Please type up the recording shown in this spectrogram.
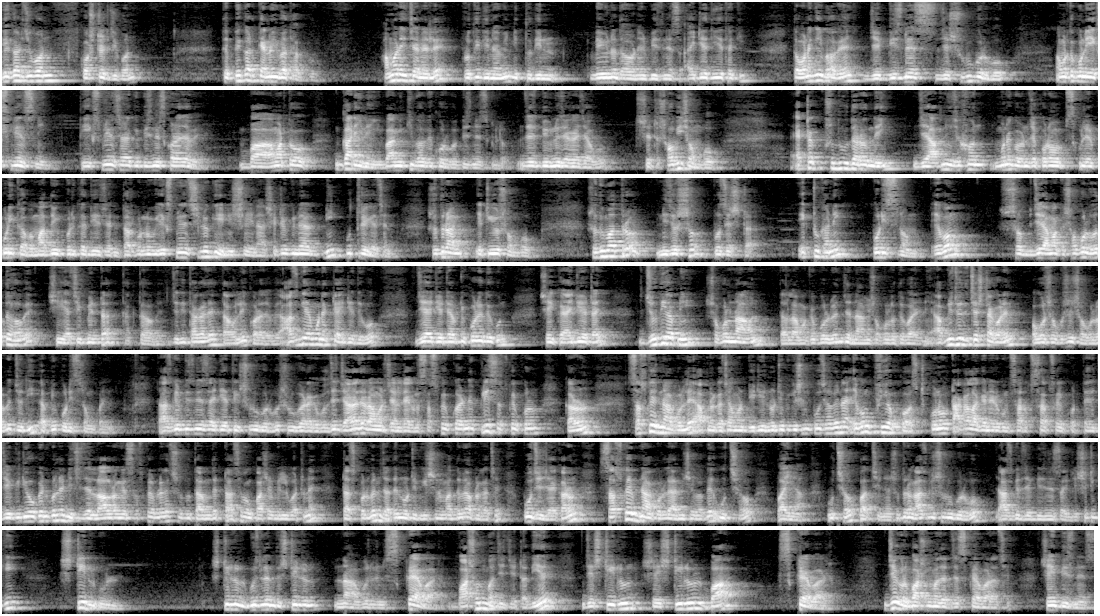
বেকার জীবন, কষ্টের জীবন, তো বেকার কেনই বা থাকব? আমার এই চ্যানেলে প্রতিদিন আমি, নিত্যদিন বিভিন্ন ধরনের বিজনেস আইডিয়া দিয়ে থাকি। তো অনেকেই ভাবে যে বিজনেস যে শুরু করব, আমার তো কোনো এক্সপিরিয়েন্স নেই। তো এক্সপিরিয়েন্স ছাড়া কি বিজনেস করা যাবে? বা আমার তো গাড়ি নেই, বা আমি কীভাবে করব বিজনেসগুলো যে বিভিন্ন জায়গায় যাব, সেটা সবই সম্ভব। একটা শুধু উদাহরণ দিই, যে আপনি যখন মনে করেন যে কোনো স্কুলের পরীক্ষা বা মাধ্যমিক পরীক্ষা দিয়েছেন, তার কোনো এক্সপিরিয়েন্স ছিল কি? নিশ্চয়ই না। সেটাও কিন্তু আপনি উতরে গেছেন। সুতরাং এটিও সম্ভব। শুধুমাত্র নিজস্ব প্রচেষ্টা, একটুখানি পরিশ্রম এবং সব যে আমাকে সফল হতে হবে, সেই অ্যাচিভমেন্টটা থাকতে হবে। যদি থাকা যায়, তাহলেই করা যাবে। আজকে এমন একটা আইডিয়া দেব। যে আইডিয়াটা আপনি করে দেখুন, সেই আইডিয়াটাই যদি আপনি সফল না হন, তাহলে আমাকে বলবেন যে না, আমি সফল হতে পারিনি। আপনি যদি চেষ্টা করেন, অবশ্যই অবশ্যই সফল হবে যদি আপনি পরিশ্রম করেন। আজকের বিজনেস আইডিয়া থেকে শুরু করব। শুরু করার আগে বলছি, যারা যারা আমার চ্যানেলটা এখনও সাবস্ক্রাইব করেন প্লিজ সাবস্ক্রাইব করুন। কারণ সাবস্ক্রাইব না করলে আপনার কাছে আমার ভিডিও নোটিফিকেশন পৌঁছাবে না এবং ফ্রি অফ কস্ট কোনো টাকা লাগে না এরকম সাবস্ক্রাইব করতে। যে ভিডিও ওপেন করলে নিচে যে লাল রঙের সাবস্ক্রাইব লাগে শুধু তার মধ্যে টাচ এবং পাশে বেল বাটনে টাচ করবেন যাতে নোটিফিকেশনের মাধ্যমে আপনার কাছে পৌঁছে যায়। কারণ সাবস্ক্রাইব না করলে আমি সেভাবে উৎসাহ পাই না, উৎসাহ পাচ্ছি না। সুতরাং আজকে শুরু করব। আজকের যে বিজনেস আইডিয়া সেটি কি? স্টিল উল স্টিল উল বুঝলেন তো? স্টিল উল না, বুঝলেন স্ক্র্যাবার বাসন মাজি যেটা দিয়ে, যে স্টিল উল সেই স্টিল উল বা স্ক্র্যাবার, যেগুলো বাসন মাজার যে স্ক্র্যাবার আছে, সেই বিজনেস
